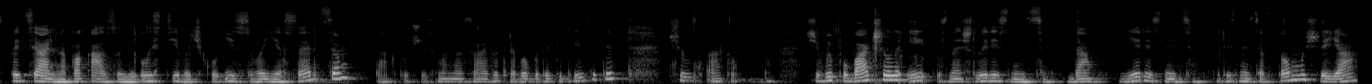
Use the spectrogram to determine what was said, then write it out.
спеціально показую листівочку і своє серце. Так, тут щось в мене зайве, треба буде підрізати, щоб, а, тут, щоб ви побачили і знайшли різницю. Да, є різниця. Різниця в тому, що я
